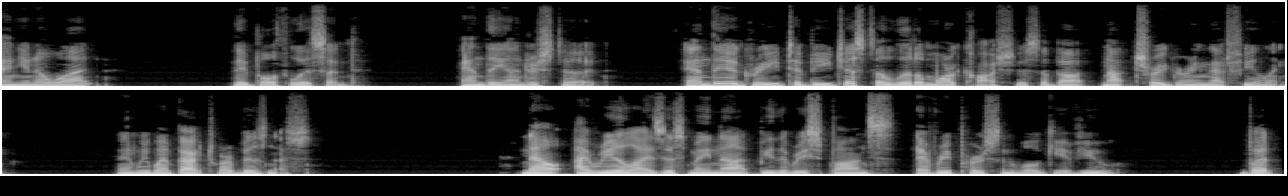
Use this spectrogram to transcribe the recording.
And you know what? They both listened, and they understood and they agreed to be just a little more cautious about not triggering that feeling. And we went back to our business. Now, I realize this may not be the response every person will give you, but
